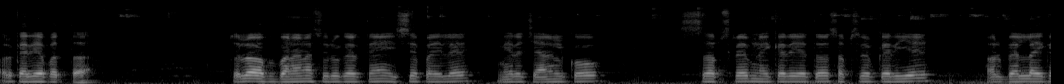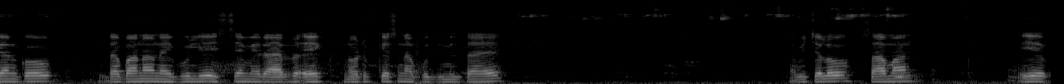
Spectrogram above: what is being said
और करिया पत्ता। चलो, अब बनाना शुरू करते हैं। इससे पहले मेरे चैनल को सब्सक्राइब नहीं करिए तो सब्सक्राइब करिए और बेल आइकन को दबाना नहीं भूलिए। इससे मेरा हर एक नोटिफिकेशन आपको मिलता है। अभी चलो, सामान। ये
